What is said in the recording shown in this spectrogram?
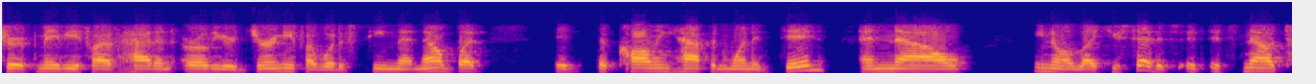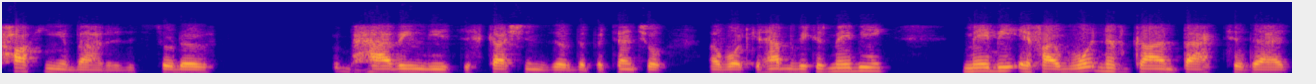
sure if maybe if I've had an earlier journey, if I would have seen that now. But it the calling happened when it did, and now you know, like you said, it's it, it's now talking about it. It's sort of having these discussions of the potential of what can happen because maybe maybe if I wouldn't have gone back to that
